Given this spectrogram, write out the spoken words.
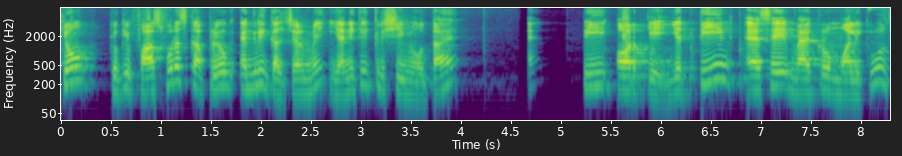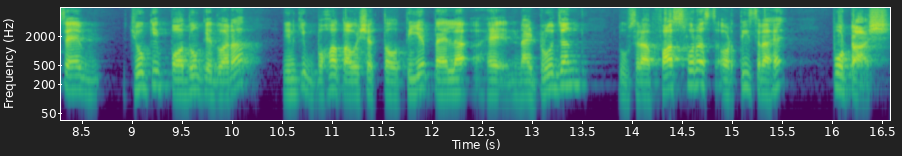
क्यों? क्योंकि फास्फोरस का प्रयोग एग्रीकल्चर में, यानी कि कृषि में होता है। एन पी और के ये तीन ऐसे माइक्रो मॉलिक्यूल्स हैं जो कि पौधों के द्वारा जिनकी बहुत आवश्यकता होती है। पहला है नाइट्रोजन दूसरा फास्फोरस और तीसरा है पोटाश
